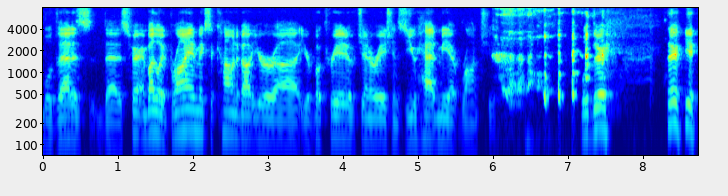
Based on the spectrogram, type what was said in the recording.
Well, that is that is fair. And by the way, Brian makes a comment about your uh, your book, Creative Generations. You had me at raunchy. well, there, there you,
